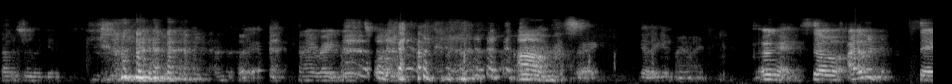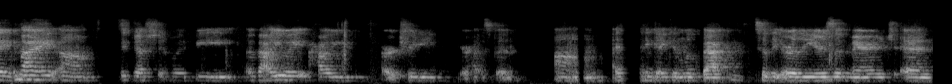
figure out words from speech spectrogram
that was really good. Can I write notes while? um, sorry, gotta get my mind. Okay, so I would say my um, suggestion would be evaluate how you are treating your husband. Um, I think I can look back to the early years of marriage and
